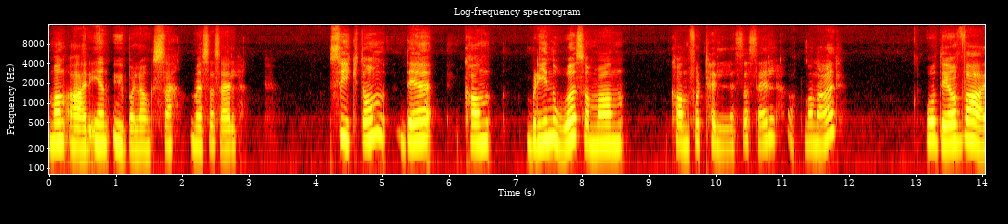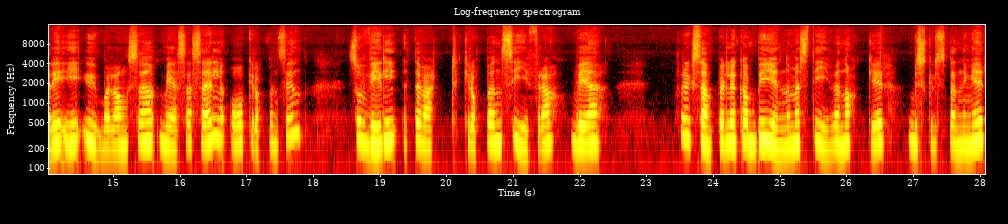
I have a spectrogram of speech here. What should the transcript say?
man er i en ubalanse med seg selv. Sykdom, det kan bli noe som man kan fortelle seg selv at man er. Og det å være i ubalanse med seg selv og kroppen sin, så vil etter hvert kroppen si ifra ved f.eks. det kan begynne med stive nakker, muskelspenninger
